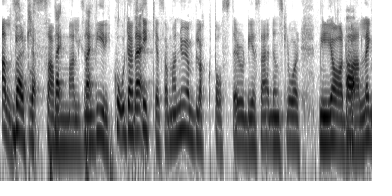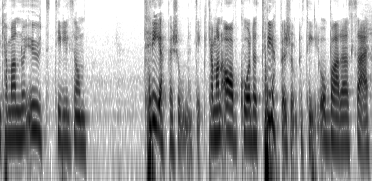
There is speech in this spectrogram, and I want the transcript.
alls verkligen. på samma nej, liksom, villkor. Därför tycker jag att man nu är en blockbuster och det är så här, den slår miljardvallen, ja. kan man nå ut till liksom tre personer till? Kan man avkoda tre personer till och bara så här,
